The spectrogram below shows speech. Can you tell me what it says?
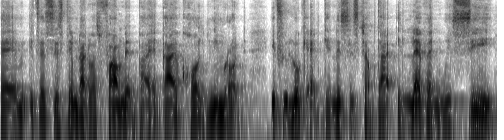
um, it's a system that was founded by a guy called Nimrod. If you look at Genesis chapter 11 we see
